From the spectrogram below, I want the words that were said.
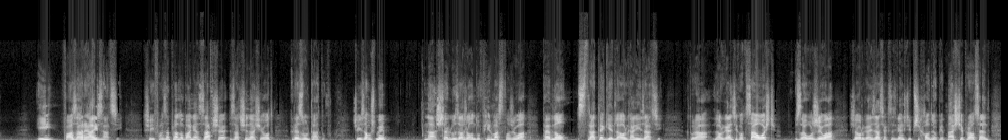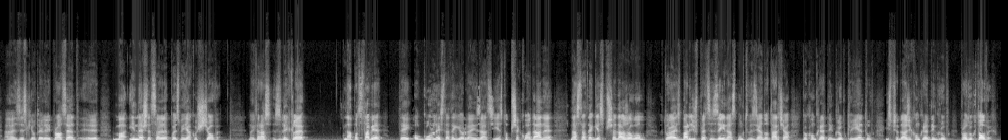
i faza realizacji. Czyli faza planowania zawsze zaczyna się od rezultatów. Czyli załóżmy, na szczeblu zarządu firma stworzyła pewną strategię dla organizacji, która dla organizacji jako całość założyła, że organizacja chce zwiększyć przychody o 15%, e, zyski o tyle i procent, y, ma inne jeszcze cele, powiedzmy, jakościowe. No i teraz zwykle na podstawie tej ogólnej strategii organizacji jest to przekładane na strategię sprzedażową, która jest bardziej już precyzyjna z punktu widzenia dotarcia do konkretnych grup klientów i sprzedaży konkretnych grup produktowych.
